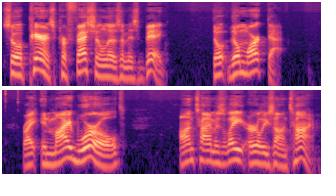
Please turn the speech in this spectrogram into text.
So appearance, professionalism is big. They'll, they'll mark that, right? In my world, on time is late, early's on time.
